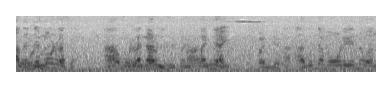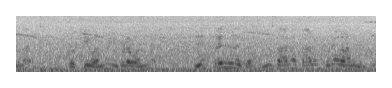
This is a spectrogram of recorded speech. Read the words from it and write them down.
അതിന്റെ മുകളിലാണ് സാർ. ആ മുള്ള കാണുന്നത് പഞ്ഞായി. അതിന്റെ മുകളിൽ നിന്ന് വന്ന് കൊത്തി വന്ന് ഇവിടെ വന്ന് ഇത് ഇത്രയും ദൂരം ഈ സാധനം താഴെ പുഴ താഴെ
